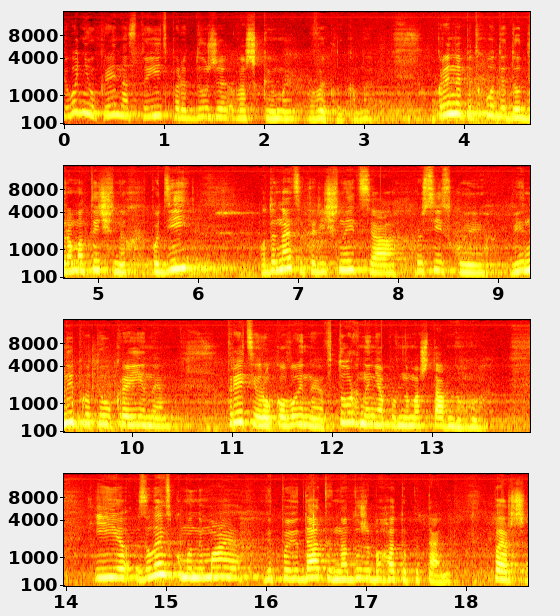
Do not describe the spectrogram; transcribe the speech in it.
Сьогодні Україна стоїть перед дуже важкими викликами. Україна підходить до драматичних подій. 11-та річниця російської війни проти України, треті роковини вторгнення повномасштабного. І Зеленському немає відповідати на дуже багато питань. Перше,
